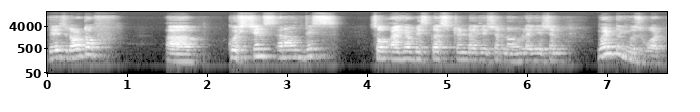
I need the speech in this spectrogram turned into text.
There is a lot of uh, questions around this. So i have discussed standardization normalization. When to use what?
